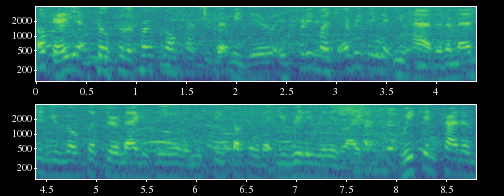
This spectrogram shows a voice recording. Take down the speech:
Okay, yeah. So for the personal touches that we do is pretty much everything that you have. And imagine you go flip through a magazine and you see something that you really, really like. We can kind of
